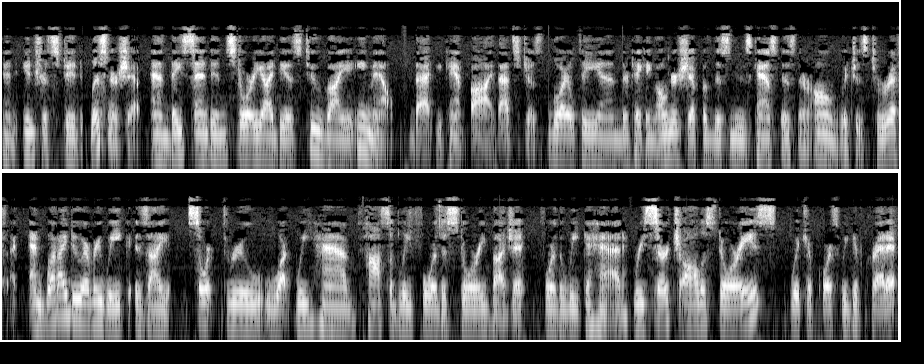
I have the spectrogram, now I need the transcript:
and interested listenership. And they send in story ideas too via email. That you can't buy. That's just loyalty and they're taking ownership of this newscast as their own, which is terrific. And what I do every week is I sort through what we have possibly for the story budget for the week ahead, research all the stories, which of course we give credit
